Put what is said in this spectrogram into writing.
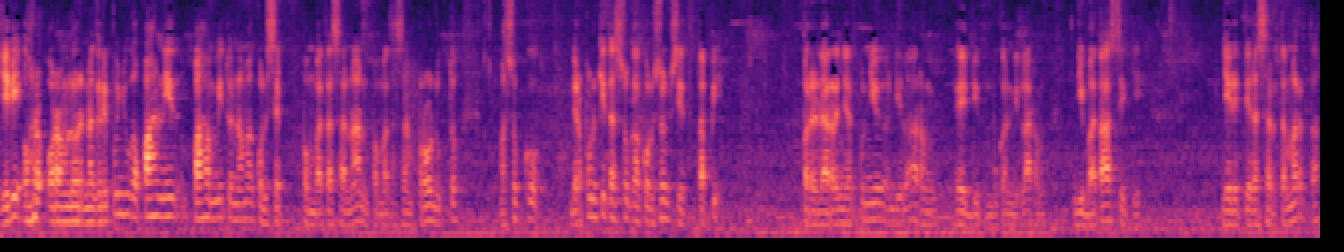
Jadi orang orang luar negeri pun juga paham i- paham itu nama konsep pembatasan anu, pembatasan produk tuh masuk kok biarpun kita suka konsumsi tetapi peredarannya pun juga dilarang eh di, bukan dilarang dibatasi ki. Jadi tidak serta merta.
